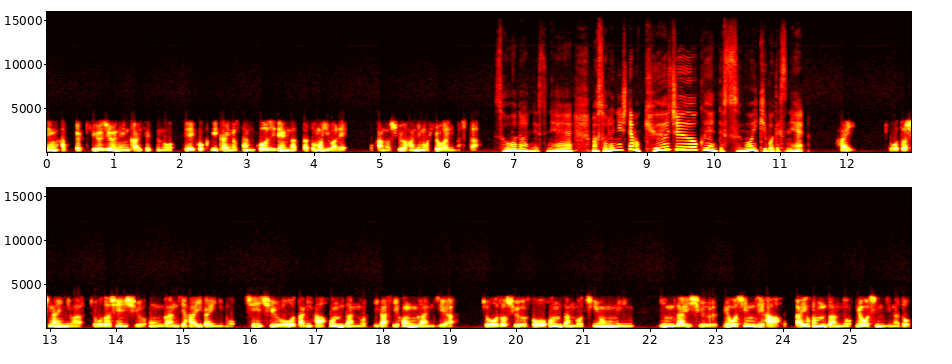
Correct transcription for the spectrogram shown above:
1890年開設の帝国議会の参考事例になったとも言われ他の宗派にも広がりましたそうなんですねまあそれにしても90億円ってすごい規模ですねはい京都市内には浄土真宗本願寺派以外にも信州大谷派本山の東本願寺や浄土宗総本山の知恩院臨済宗妙心寺派大本山の妙心寺など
